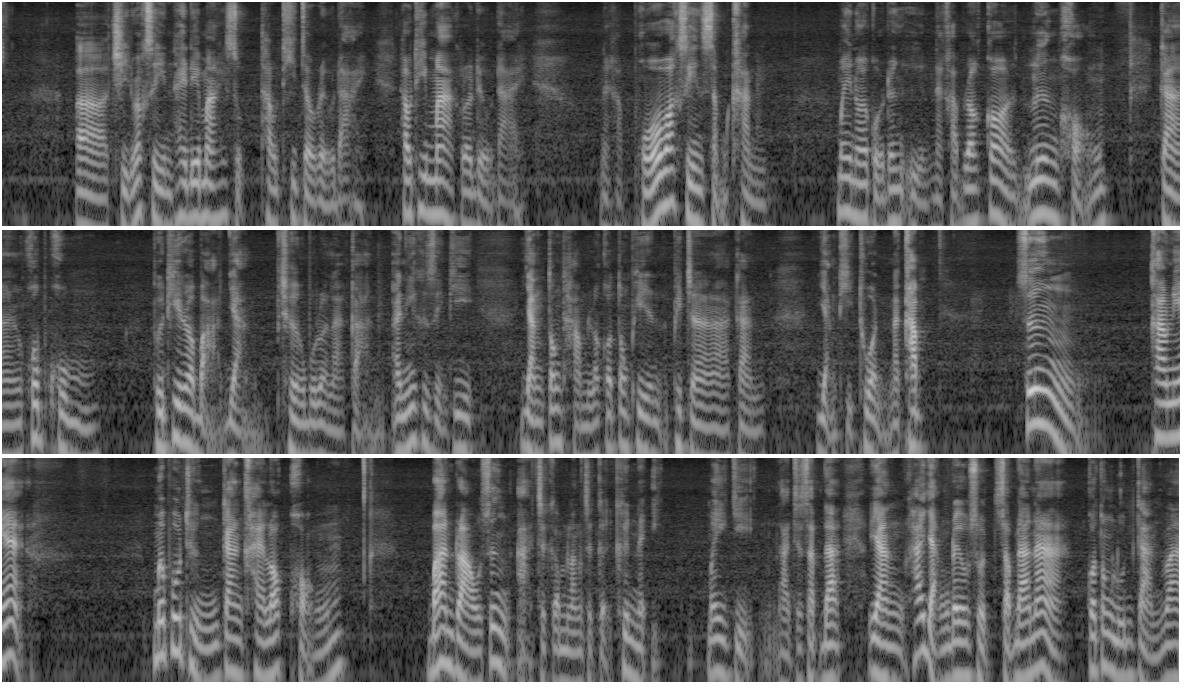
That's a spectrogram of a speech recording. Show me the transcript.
2. ฉีดวัคซีนให้ได้มากที่สุดเท่าที่จะเร็วได้ เท่าที่มากแล้วเร็วได้นะครับผมว่าวัคซีนสำคัญไม่น้อยกว่าเรื่องอื่นนะครับ แล้วก็เรื่องของการควบคุมพื้นที่ระบาดอย่างเชิงบูรณาการ อันนี้คือสิ่งที่ ยังต้องทำแล้วก็ต้องพิจารณากันอย่างถี่ถ้วนนะครับ ซึ่งคราวนี้เมื่อพูดถึงการคลายล็อกของบ้านเราซึ่งอาจจะกำลังจะเกิดขึ้นในอีกไม่กี่อาจจะสัปดาห์อย่างถ้าอย่างเร็วสุดสัปดาห์หน้าก็ต้องลุ้นกันว่า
